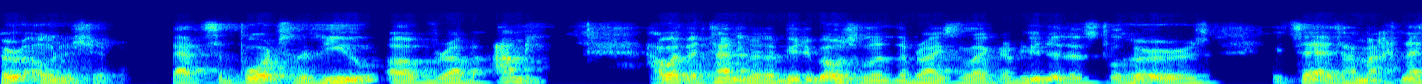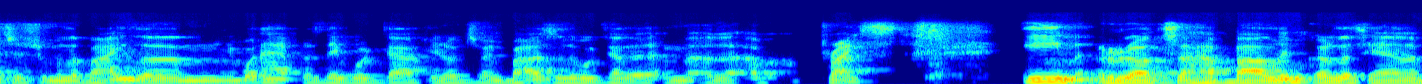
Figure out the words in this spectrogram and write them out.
her ownership. That supports the view of Rabbi Ami. However, Tani, when the beauty goes in the Braisa like Rabbi that's still hers. It says, What happens? They worked out, you know, so in Basel, they worked out a, a, a price. Im let's say on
